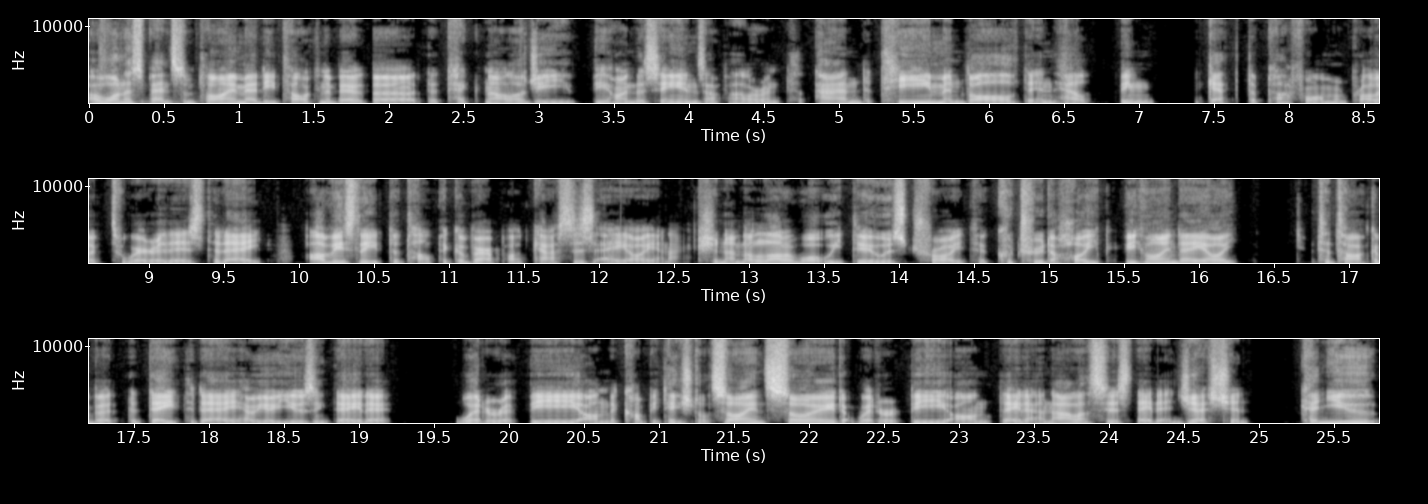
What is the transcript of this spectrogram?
I want to spend some time, Eddie, talking about the, the technology behind the scenes at Valorant and the team involved in helping get the platform and product to where it is today. Obviously, the topic of our podcast is AI in action. And a lot of what we do is try to cut through the hype behind AI to talk about the day to day, how you're using data, whether it be on the computational science side, whether it be on data analysis, data ingestion. Can you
